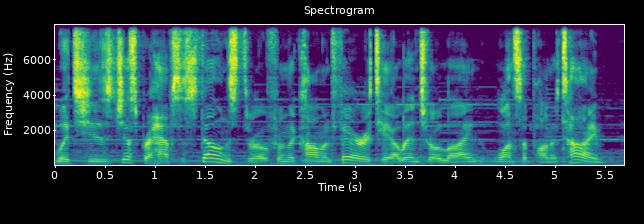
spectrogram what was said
which is just perhaps a stone's throw from the common fairy tale intro line, Once Upon a Time.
